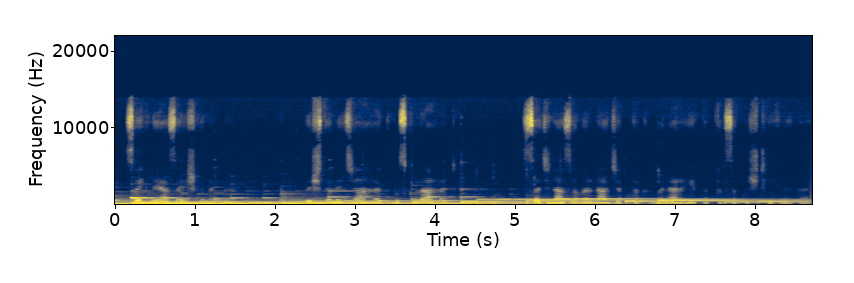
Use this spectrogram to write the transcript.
तो एक नया सा इश्क लगता है। रिश्तों में चाहत, मुस्कुराहट, सजना संवरना जब तक बना रहे, तब तक सब कुछ ठीक रहता है।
